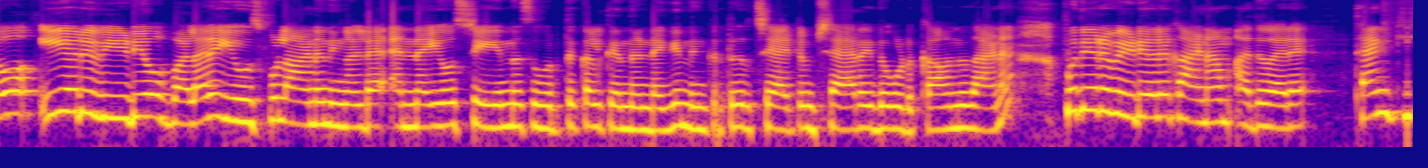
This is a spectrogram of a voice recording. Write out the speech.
സോ ഈ ഒരു വീഡിയോ വളരെ യൂസ്ഫുൾ ആണ് നിങ്ങളുടെ എൻ ഐ ഒസ് ചെയ്യുന്ന സുഹൃത്തുക്കൾക്ക് എന്നുണ്ടെങ്കിൽ നിങ്ങൾക്ക് തീർച്ചയായിട്ടും ഷെയർ ചെയ്ത് കൊടുക്കാവുന്നതാണ്. പുതിയൊരു വീഡിയോയിൽ കാണാം. അതുവരെ താങ്ക്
